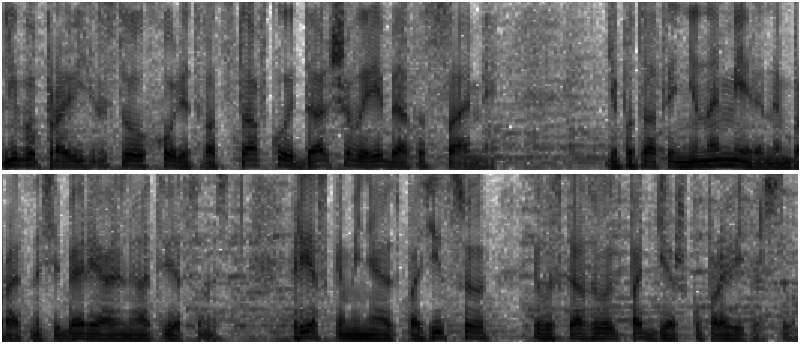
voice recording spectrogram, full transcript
либо правительство правительство уходит в отставку, и дальше вы, ребята, сами. Депутаты не намерены брать на себя реальную ответственность. Резко меняют позицию и высказывают поддержку правительству.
